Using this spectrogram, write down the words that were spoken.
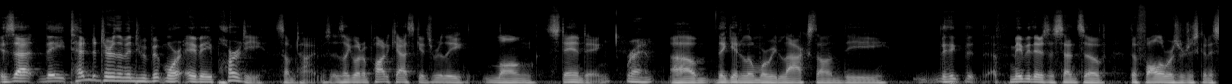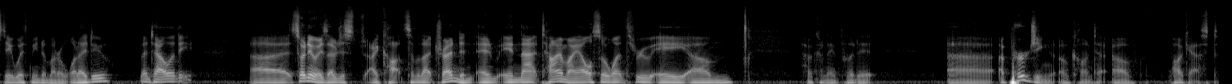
is that they tend to turn them into a bit more of a party sometimes. It's like when a podcast gets really long standing, right. um, they get a little more relaxed on the. They think that maybe there's a sense of the followers are just going to stay with me no matter what I do mentality. Uh, so, anyways, I just I caught some of that trend, and, and in that time, I also went through a um, how can I put it uh, a purging of content of podcast.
